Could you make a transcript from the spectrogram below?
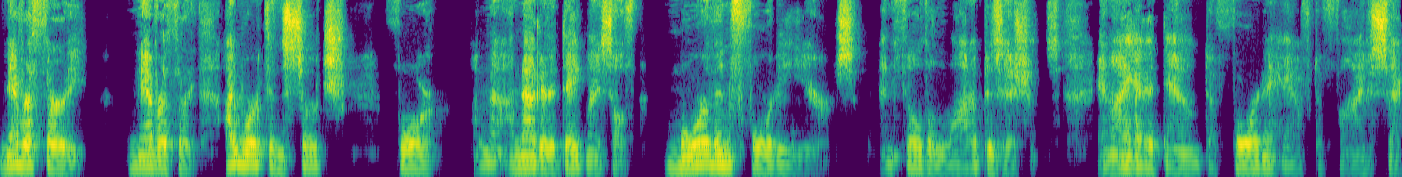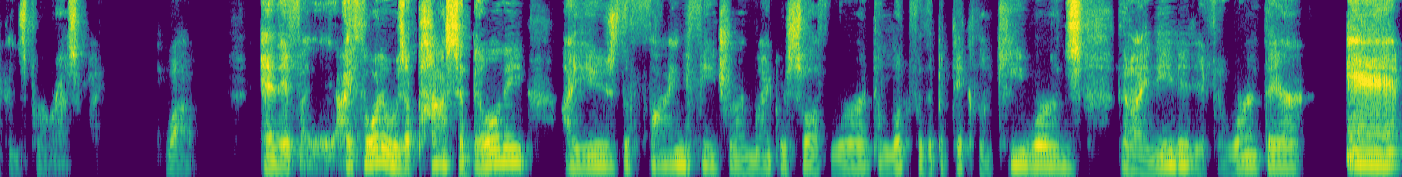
Never 30 never 30. I worked in search for, I'm not, I'm not going to date myself, more than 40 years and filled a lot of positions. And I had it down to four and a half to five seconds per resume. Wow. And if I, I thought it was a possibility, I used the find feature in Microsoft Word to look for the particular keywords that I needed. If it weren't there, eh,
